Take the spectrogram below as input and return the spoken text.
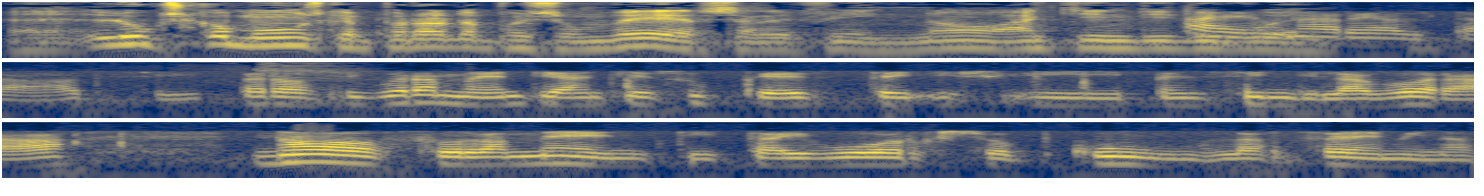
eh, lux comuns che però dopo sono versi alla fine, no? anche in DDV. Ah, è una realtà, sì, però sicuramente anche su queste i, i pensieri di lavorare non solamente tra i workshop con la femmina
